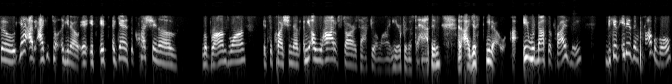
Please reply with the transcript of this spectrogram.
so, yeah, I, I could, tell you know, it, it, it's again, it's a question of LeBron's wants. It's a question of, I mean, a lot of stars have to align here for this to happen, and I just, you know, it would not surprise me because it is improbable,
